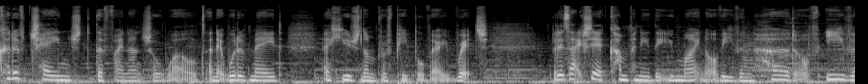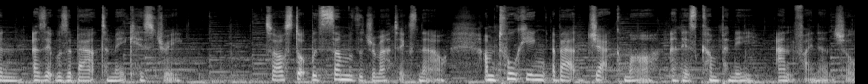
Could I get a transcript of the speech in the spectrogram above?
could have changed the financial world and it would have made a huge number of people very rich. But it's actually a company that you might not have even heard of, even as it was about to make history. So I'll stop with some of the dramatics now. I'm talking about Jack Ma and his company, Ant Financial.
